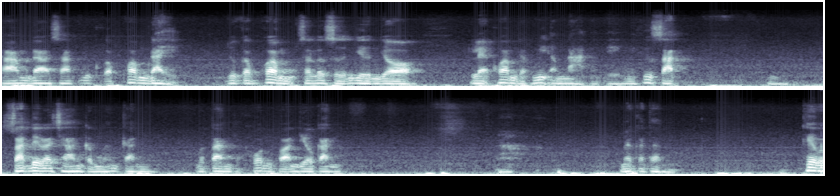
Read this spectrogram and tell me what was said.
ถาบรรดาศักดิ์อยู่กับความใด อยู่กับความสรรเสริญเยินยอ และความอยากมีอำนาจนั่นเองนี่คือสัตว์ สัตว์เดรัจฉานก็เหมือนกันมาต่างจากคนเพราะอันเดียวกันแม้กระทั่งเทว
